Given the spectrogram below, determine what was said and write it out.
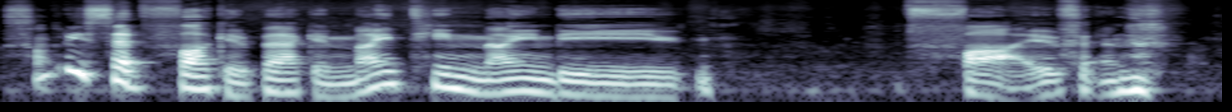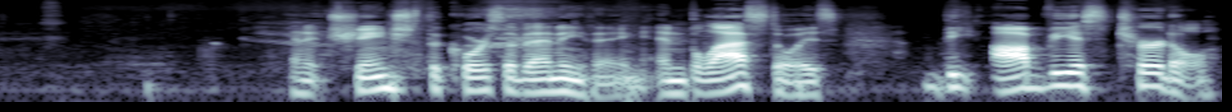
Somebody said fuck it back in 1995. And and it changed the course of anything. And Blastoise, the obvious turtle,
